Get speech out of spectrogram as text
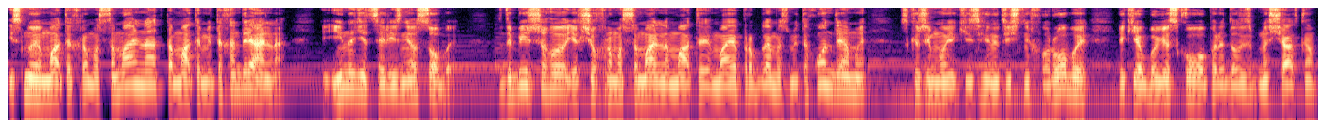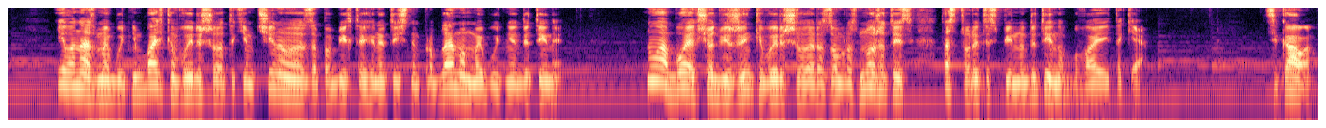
існує мати хромосомальна та мати мітохондріальна, і іноді це різні особи. Здебільшого, якщо хромосомальна мати має проблеми з мітохондріями, скажімо, якісь генетичні хвороби, які обов'язково передались б нащадкам, і вона з майбутнім батьком вирішила таким чином запобігти генетичним проблемам майбутньої дитини. Ну або якщо дві жінки вирішили разом розмножитись та створити спільну дитину, буває і таке. Цікаво,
